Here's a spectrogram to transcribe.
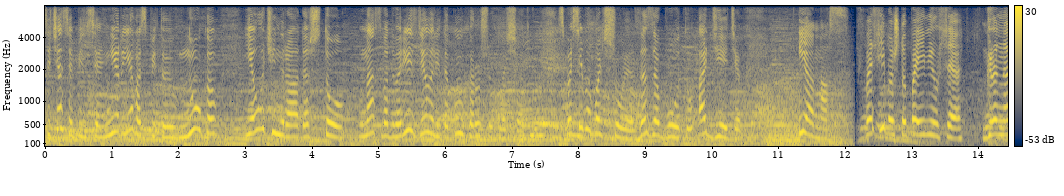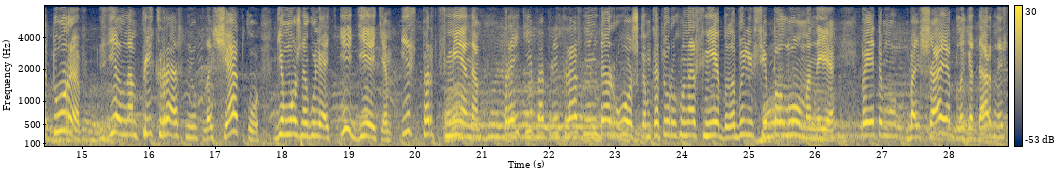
Сейчас я пенсионер, я воспитываю внуков. Я очень рада, что у нас во дворе сделали такую хорошую площадку. Спасибо большое за заботу о детях и о нас. Спасибо, что появился Гранатуров, сделал нам прекрасную площадку, где можно гулять и детям, и спортсменам, пройти по прекрасным дорожкам, которых у нас не было, были все поломанные. Поэтому большая благодарность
